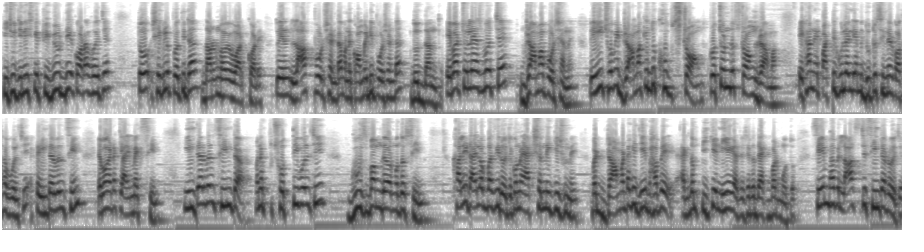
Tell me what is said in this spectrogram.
কিছু জিনিসকে ট্রিবিউট দিয়ে করা হয়েছে। তো সেগুলো প্রতিটা দারুণভাবে ওয়ার্ক করে। তো এর লাভ পোর্শনটা মানে কমেডি পোর্শনটা দুর্দান্ত। এবার চলে আসব হচ্ছে ড্রামা পোর্শনে তো এই ছবির ড্রামা কিন্তু খুব স্ট্রং প্রচণ্ড স্ট্রং ড্রামা এখানে পার্টিকুলারলি আমি দুটো সিনের কথা বলছি, একটা ইন্টারভেল সিন এবং একটা ক্লাইম্যাক্স সিন ইন্টারভেল সিনটা মানে সত্যি বলছি গুসবাম দেওয়ার মতো সিন খালি ডায়লগ বাজি রয়েছে, কোনো অ্যাকশন নেই, কিছু নেই। বাট ড্রামাটাকে যেভাবে একদম পিকে নিয়ে গেছে, সেটা দেখবার মতো। সেমভাবে লাস্ট যে সিনটা রয়েছে,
